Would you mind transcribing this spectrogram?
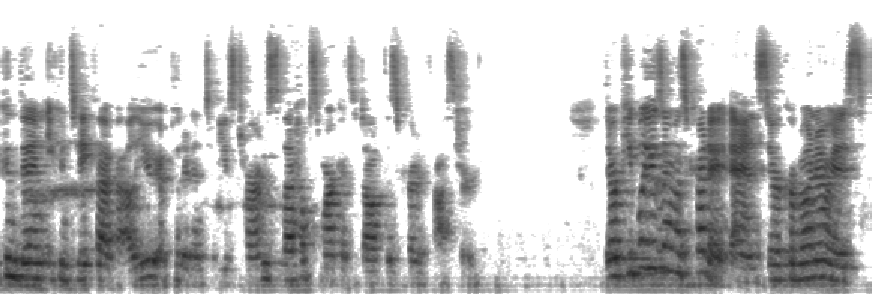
you can then you can take that value and put it into these terms. So that helps markets adopt this credit faster. There are people using this credit, and Cercarbono is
